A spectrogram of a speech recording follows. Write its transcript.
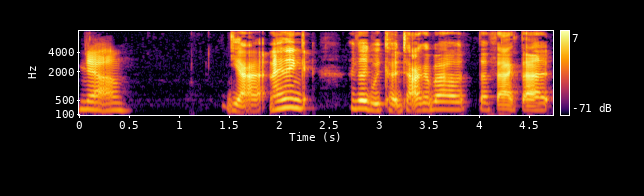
Yeah. Yeah, and I think I feel like we could talk about the fact that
